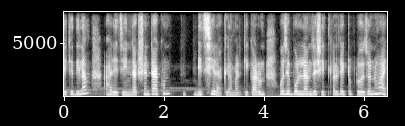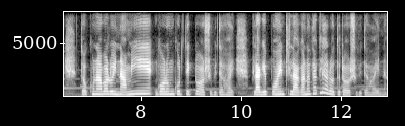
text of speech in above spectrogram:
রেখে দিলাম। আর এই যে, ইন্ডাকশানটা এখন বিছিয়ে রাখলাম আর কি। কারণ ও যে বললাম যে শীতকালটা একটু প্রয়োজন হয়, তখন আবার ওই নামিয়ে গরম করতে একটু অসুবিধা হয়। প্লাগে পয়েন্ট লাগানো থাকলে আর অতটা অসুবিধা হয় না।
